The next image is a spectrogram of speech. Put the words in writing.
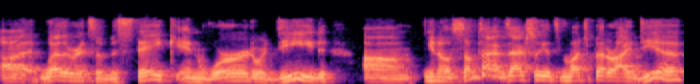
uh, whether it's a mistake in word or deed, um, you know sometimes actually it's much better idea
